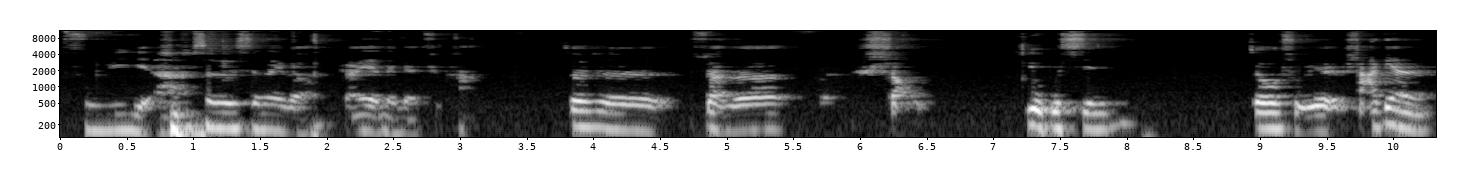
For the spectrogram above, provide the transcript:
福于野，甚至是那个赶野那边去看，就是选择少又不新，就属于啥店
